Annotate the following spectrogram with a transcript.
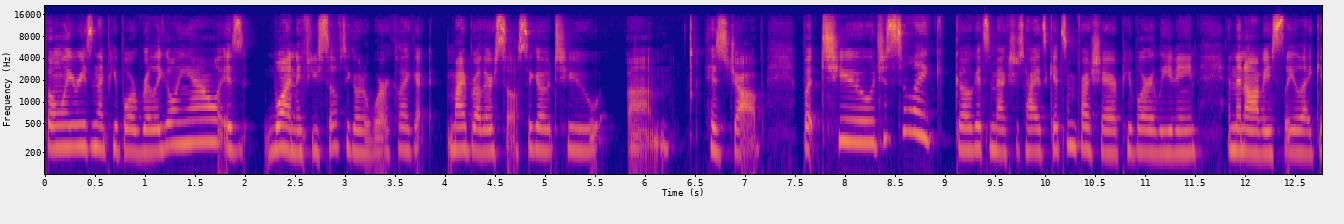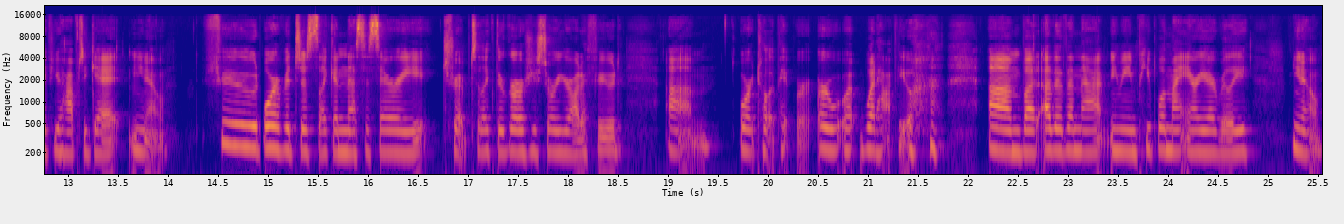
the only reason that people are really going out is one, if you still have to go to work. Like my brother still has to go to um, his job. But two, just to like go get some exercise, get some fresh air. People are leaving. And then obviously, like if you have to get, you know, food or if it's just like a necessary trip to like the grocery store, you're out of food. Um, or toilet paper or what, what have you. um, but other than that, I mean, people in my area are really, you know,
